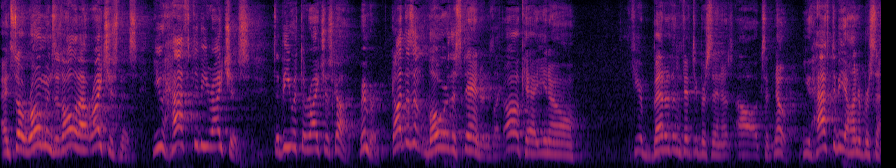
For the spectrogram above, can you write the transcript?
And so Romans is all about righteousness. You have to be righteous to be with the righteous God. Remember, God doesn't lower the standard. It's like, okay, you know, if you're better than 50%, I'll accept. No, you have to be 100%.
